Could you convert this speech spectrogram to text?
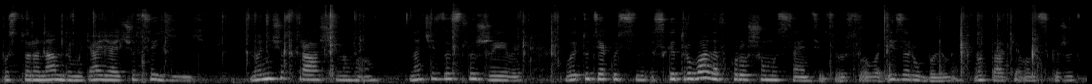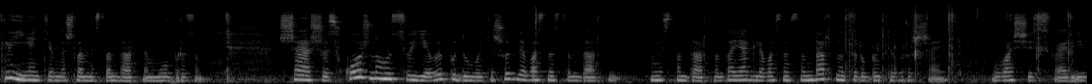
по сторонам думають, а я що це їй? Ну нічого страшного, значить заслужили. Ви тут якось схитрували в хорошому сенсі цього слова і заробили. Отак я вам скажу. Клієнтів знайшли нестандартним образом. Ще щось в кожного своє. Ви подумайте, що для вас нестандартно, нестандартно да? як для вас нестандартно заробити грошей у вашій сфері.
